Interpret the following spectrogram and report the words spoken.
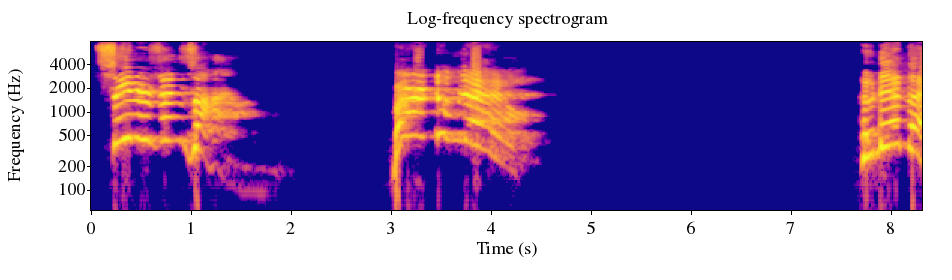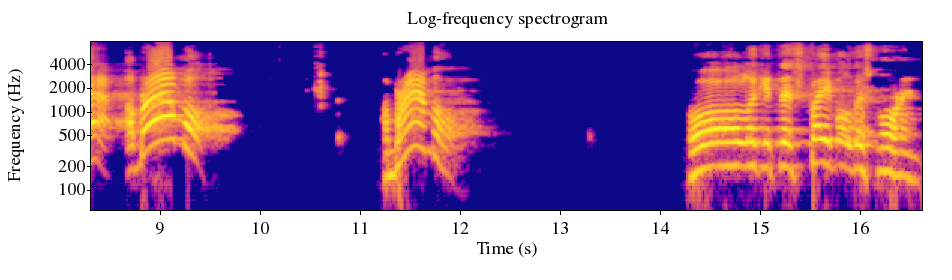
cedars in Zion. Burned them down. Who did that? A bramble. A bramble. Oh, look at this fable this morning.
